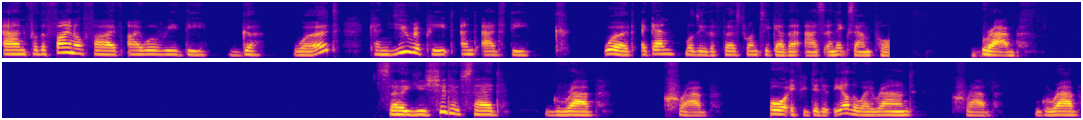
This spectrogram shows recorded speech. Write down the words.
And for the final five, I will read the g word. Can you repeat and add the k word? Again, we'll do the first one together as an example. Grab. So you should have said grab, crab. Or if you did it the other way round, crab, grab,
